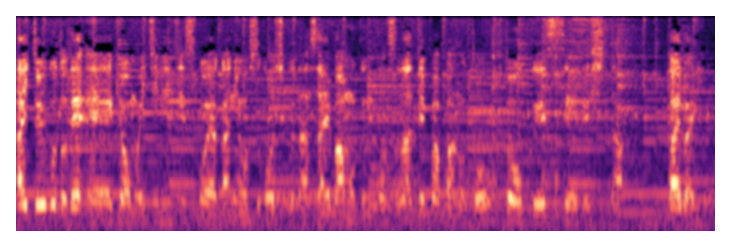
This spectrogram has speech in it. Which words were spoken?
はい、ということで、えー、今日も一日健やかにお過ごしください。バモくん子育てパパのトークトークエッセイでした。バイバイ。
